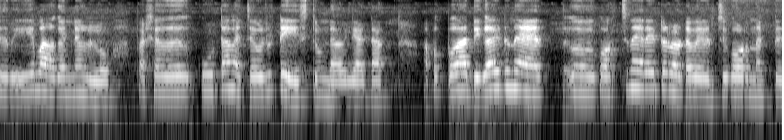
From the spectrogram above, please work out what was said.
ചെറിയ ഭാഗം തന്നെ ഉള്ളൂ. പക്ഷെ അത് കൂട്ടാൻ വെച്ച ഒരു ടേസ്റ്റ് ഉണ്ടാവില്ല കേട്ടോ അപ്പോൾ ഇപ്പോൾ അധികമായിട്ട് നേ കുറച്ച് നേരമായിട്ടുള്ളൂ കേട്ടോ മേടിച്ച് കുറന്നിട്ട്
